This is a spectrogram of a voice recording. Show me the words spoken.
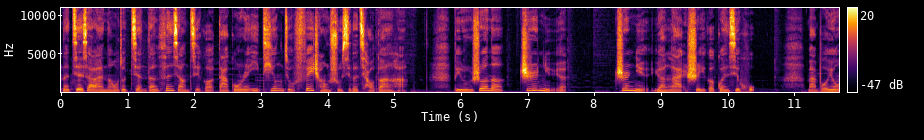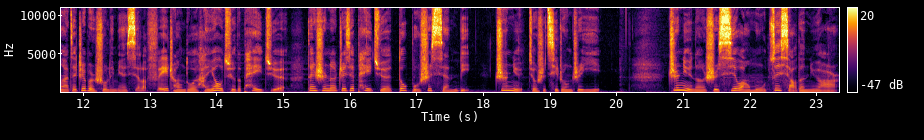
那接下来呢，我就简单分享几个打工人一听就非常熟悉的桥段哈。比如说呢，织女，织女原来是一个关系户。马伯庸啊，在这本书里面写了非常多很有趣的配角，但是呢，这些配角都不是闲笔，织女就是其中之一。织女呢是西王母最小的女儿，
